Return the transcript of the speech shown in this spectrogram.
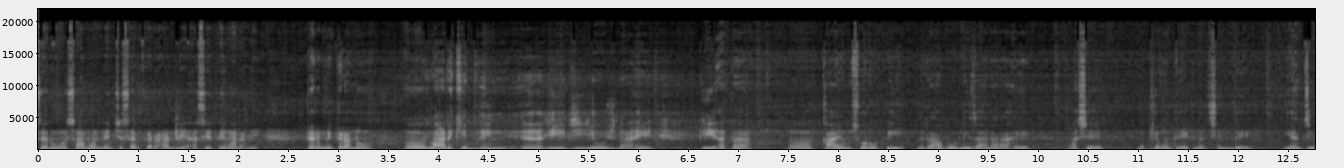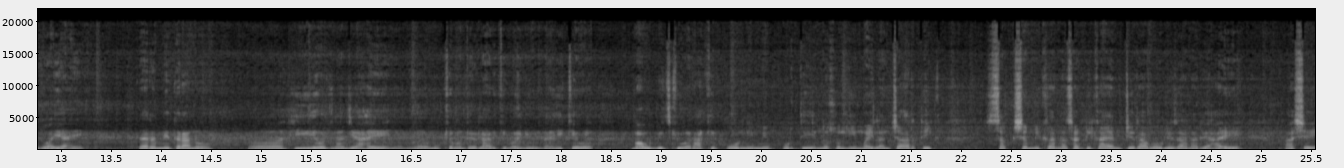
सर्वसामान्यांचे सरकार आणले असे ते म्हणाले. तर मित्रांनो लाडकी बहीण ही जी योजना आहे ती आता कायमस्वरूपी राबवली जाणार आहे असे मुख्यमंत्री एकनाथ शिंदे यांची ग्वाही आहे. तर मित्रांनो ही योजना जी आहे मुख्यमंत्री लाडकी बहीण योजना ही केवळ भाऊबीज किंवा राखी पौर्णिमेपुरती नसून ही महिलांच्या आर्थिक सक्षमीकरणासाठी कायमची राबवली जाणारी आहे असे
